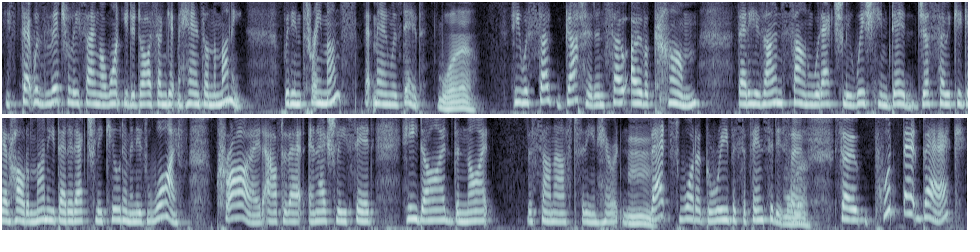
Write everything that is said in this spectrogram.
He's, that was literally saying, I want you to die so I can get my hands on the money. Within three months, that man was dead. Wow. He was so gutted and so overcome that his own son would actually wish him dead just so he could get hold of money that had actually killed him. And his wife cried after that and actually said he died the night the son asked for the inheritance. Mm. That's what a grievous offence it is. Wow. So, so put that back,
